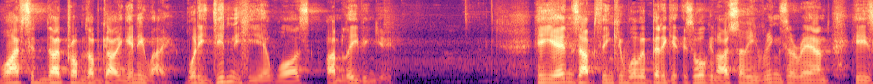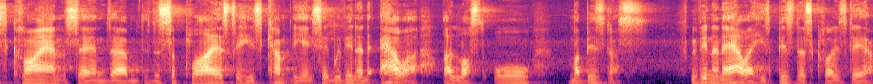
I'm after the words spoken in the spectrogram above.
wife said, No problems, I'm going anyway. What he didn't hear was, I'm leaving you he ends up thinking, well, we better get this organized. So he rings around his clients and um, the suppliers to his company and he said, within an hour, I lost all my business. Within an hour, his business closed down.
